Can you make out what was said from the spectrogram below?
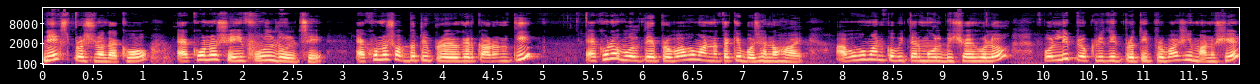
নেক্সট প্রশ্ন দেখো এখনও সেই ফুল দুলছে। এখনও শব্দটি প্রয়োগের কারণ কি? এখনও বলতে প্রবাহমানতাকে বোঝানো হয়। আবহমান কবিতার মূল বিষয় হল পল্লী প্রকৃতির প্রতি প্রবাসী মানুষের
